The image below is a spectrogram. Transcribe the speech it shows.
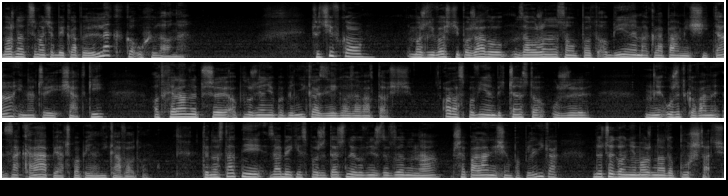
można trzymać obie klapy lekko uchylone. Przeciwko możliwości pożaru założone są pod obiema klapami sita, inaczej siatki, odchylane przy opróżnianiu popielnika z jego zawartości. Oraz powinien być często uży, nie, użytkowany zakrapiacz popielnika wodą. Ten ostatni zabieg jest pożyteczny również ze względu na przepalanie się popielnika, do czego nie można dopuszczać.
